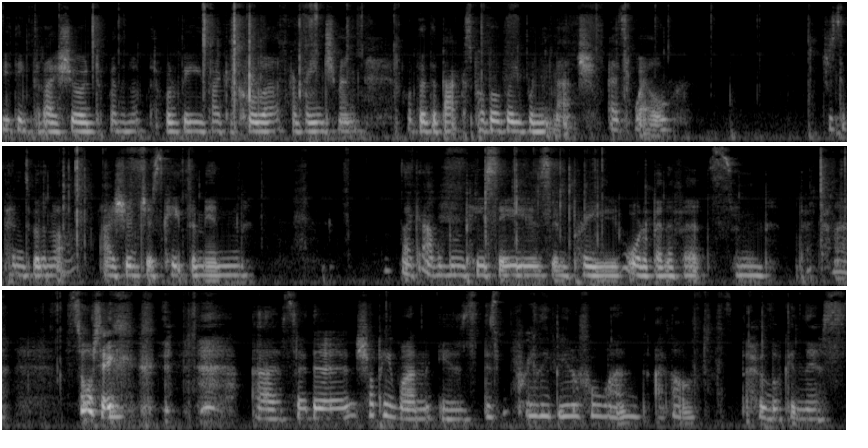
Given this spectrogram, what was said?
you think that I should, whether or not that would be like a cooler arrangement, although the backs probably wouldn't match as well. Just depends whether or not I should just keep them in like album PCs and pre-order benefits and that kind of sorting. uh, so the Shopee one is this really beautiful one. I love her look in this.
